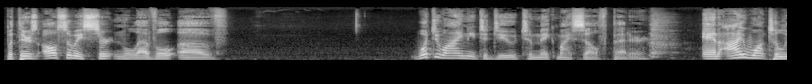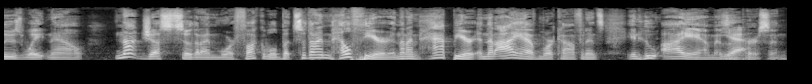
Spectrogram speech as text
but there's also a certain level of what do I need to do to make myself better? And I want to lose weight now, not just so that I'm more fuckable, but so that I'm healthier and that I'm happier and that I have more confidence in who I am as Yeah. a person.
